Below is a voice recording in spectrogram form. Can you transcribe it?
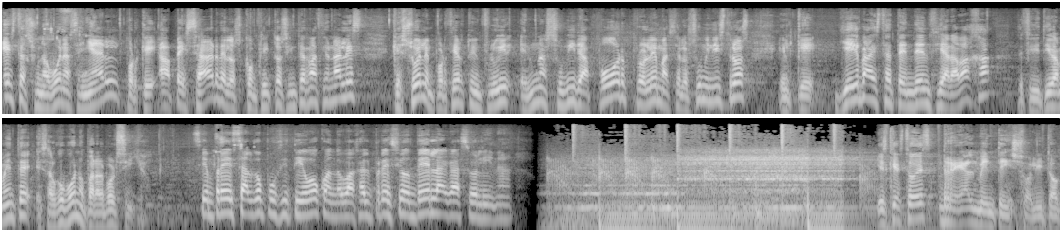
Esta es una buena señal porque a pesar de los conflictos internacionales, que suelen, por cierto, influir en una subida por problemas en los suministros, el que lleva esta tendencia a la baja definitivamente es algo bueno para el bolsillo. Siempre es algo positivo cuando baja el precio de la gasolina. Y es que esto es realmente insólito.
